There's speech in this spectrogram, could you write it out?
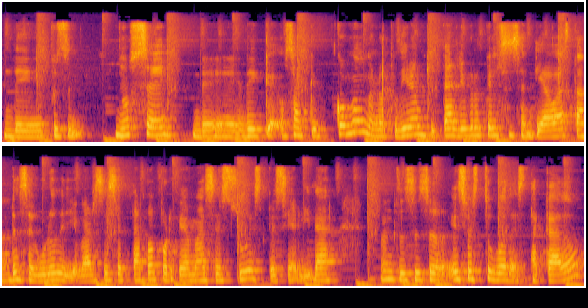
de pues, no sé, de, de que, o sea, que cómo me lo pudieron quitar. Yo creo que él se sentía bastante seguro de llevarse esa etapa porque además es su especialidad. ¿no? Entonces, eso, eso estuvo destacado.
